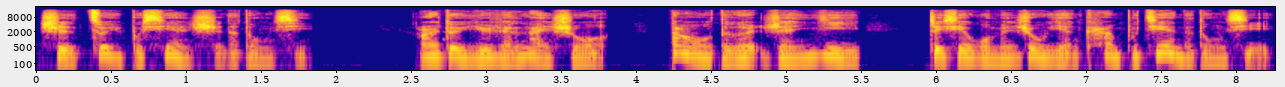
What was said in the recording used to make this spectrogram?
是最不现实的东西。而对于人来说，道德、仁义这些我们肉眼看不见的东西，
